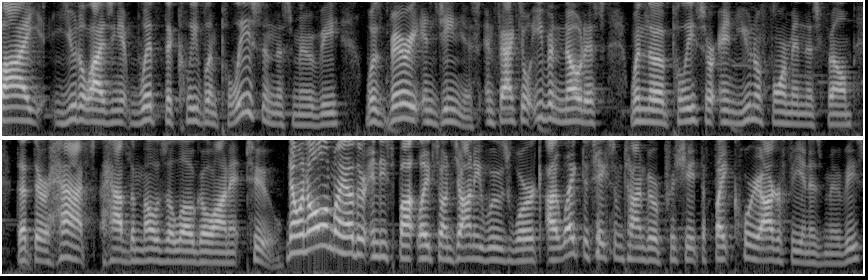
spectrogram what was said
by utilizing it with the Cleveland police in this movie was very ingenious. In fact, you'll even notice when the police are in uniform in this film that their hats have the Moza logo on it too. Now, in all of my other indie spotlights on Johnny Wu's work, I like to take some time to appreciate the fight choreography in his movies.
